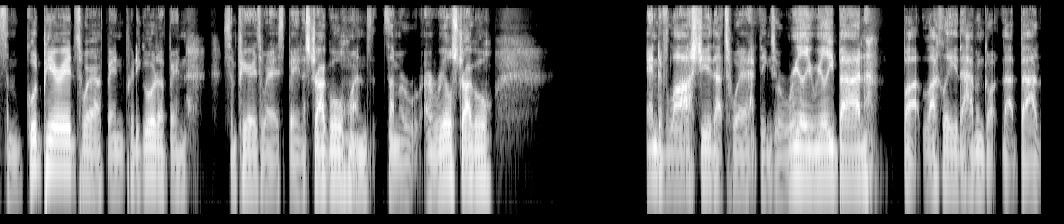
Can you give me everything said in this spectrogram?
some good periods where I've been pretty good. I've been some periods where it's been a struggle and some a, a real struggle. End of last year, that's where things were really, really bad. But luckily, they haven't got that bad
